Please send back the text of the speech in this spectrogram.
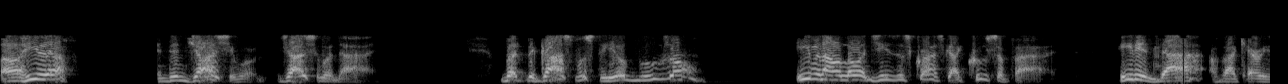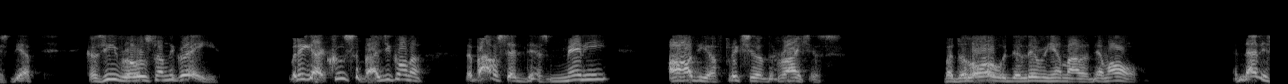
uh, he left. And then Joshua, Joshua died. But the gospel still moves on. Even our Lord Jesus Christ got crucified. He didn't die a vicarious death because he rose from the grave. But he got crucified. You're gonna. The Bible said there's many are the affliction of the righteous, but the Lord will deliver him out of them all. And that is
